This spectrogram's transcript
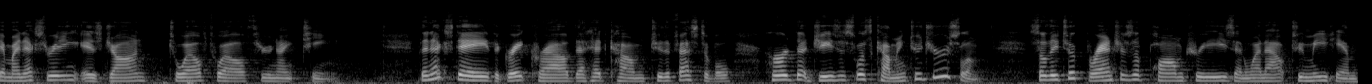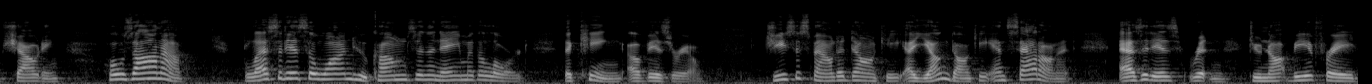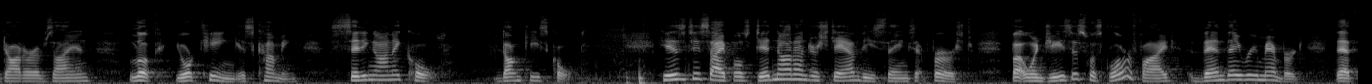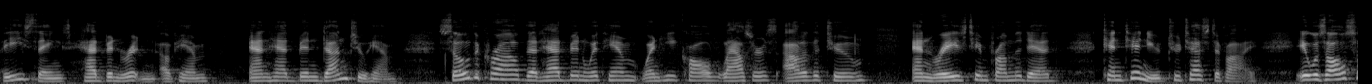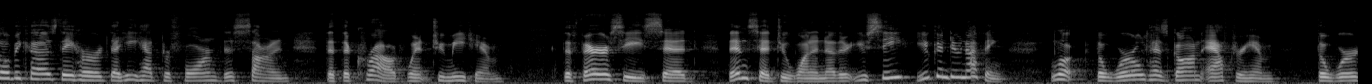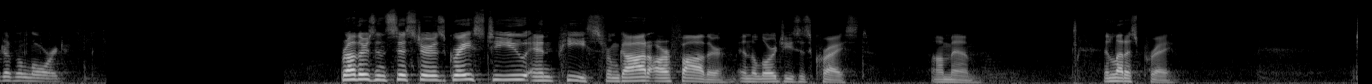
Okay, my next reading is John 12 12 through 19. The next day, the great crowd that had come to the festival heard that Jesus was coming to Jerusalem. So they took branches of palm trees and went out to meet him, shouting, Hosanna! Blessed is the one who comes in the name of the Lord, the King of Israel. Jesus found a donkey, a young donkey, and sat on it, as it is written, Do not be afraid, daughter of Zion. Look, your king is coming, sitting on a colt, donkey's colt. His disciples did not understand these things at first, but when Jesus was glorified, then they remembered that these things had been written of him and had been done to him. So the crowd that had been with him when he called Lazarus out of the tomb and raised him from the dead continued to testify. It was also because they heard that he had performed this sign that the crowd went to meet him. The Pharisees said, then said to one another, You see, you can do nothing. Look, the world has gone after him. The word of the Lord. Brothers and sisters, grace to you and peace from God our Father and the Lord Jesus Christ. Amen. And let us pray.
